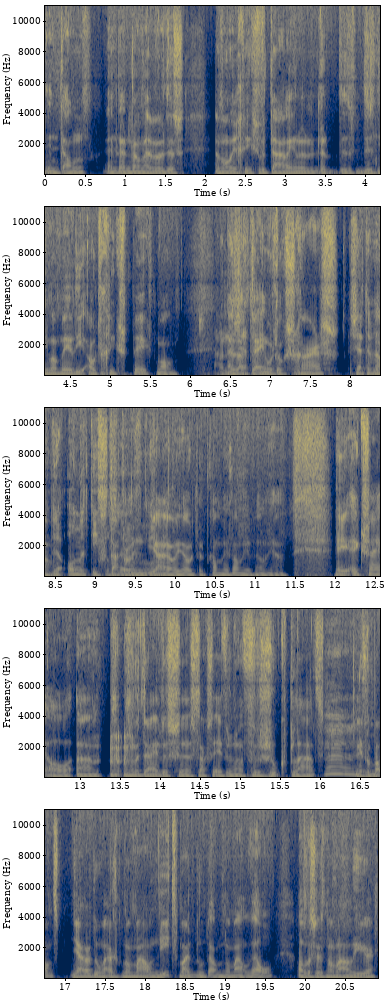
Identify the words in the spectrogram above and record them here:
en dan? En, en dan hebben we dus een mooie Griekse vertaling. Er is niemand meer die oud-Grieks spreekt, man. Nou, en Latijn wordt ook schaars. Zetten we Nou, de ondertitels Staat er in, erop. ja, oh, joh, dat kan weer dan weer wel, ja. Hey, ik zei al, ehm, we draaien dus eh, straks even een verzoekplaat. In verband, ja, dat doen we eigenlijk normaal niet, maar dat doen we dan normaal wel. Alles is normaal hier.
